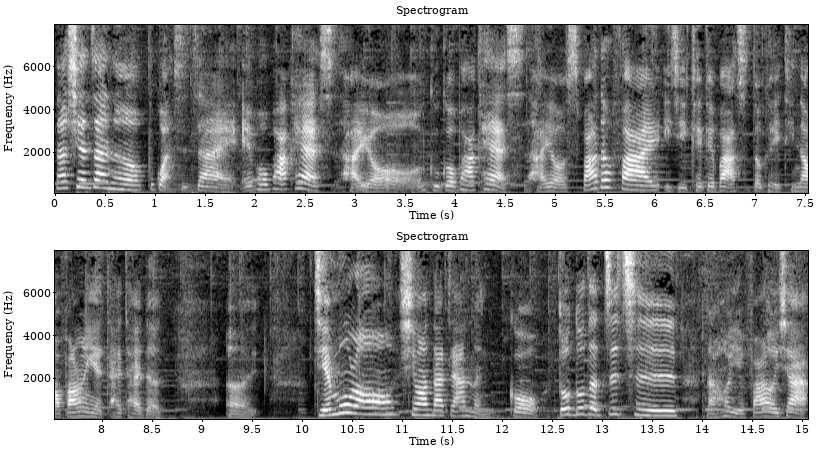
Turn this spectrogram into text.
那现在呢，不管是在 Apple Podcast，还有 Google Podcast，还有 Spotify 以及 KKBOX 都可以听到方仁野太太的呃。节目喽，希望大家能够多多的支持，然后也 follow 一下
